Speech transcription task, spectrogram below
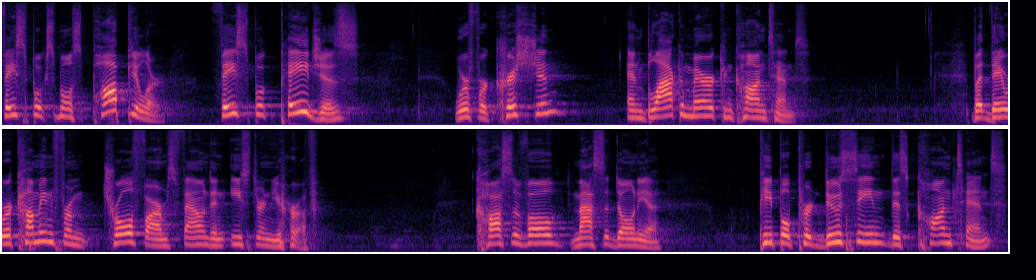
Facebook's most popular Facebook pages were for Christian and Black American content but they were coming from troll farms found in Eastern Europe, Kosovo, Macedonia. People producing this content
